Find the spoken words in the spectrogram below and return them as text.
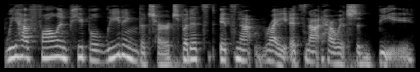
we have fallen people leading the church, but it's it's not right. It's not how it should be.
